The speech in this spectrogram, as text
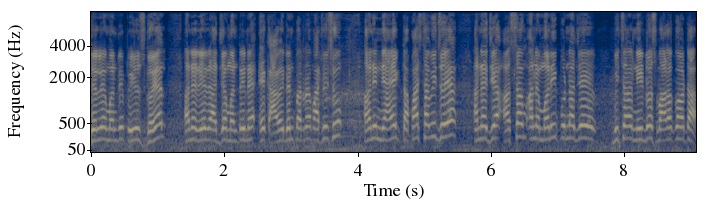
રેલવે મંત્રી પિયુષ ગોયલ અને રેલ રાજ્યમંત્રીને એક આવેદનપત્ર પાઠવીશું. અને ન્યાયિક તપાસ થવી જોઈએ અને જે અસમ અને મણિપુરના જે બિચારા નિર્દોષ બાળકો હતા,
